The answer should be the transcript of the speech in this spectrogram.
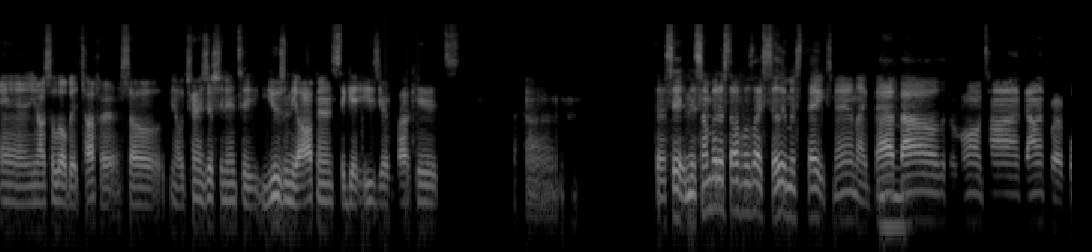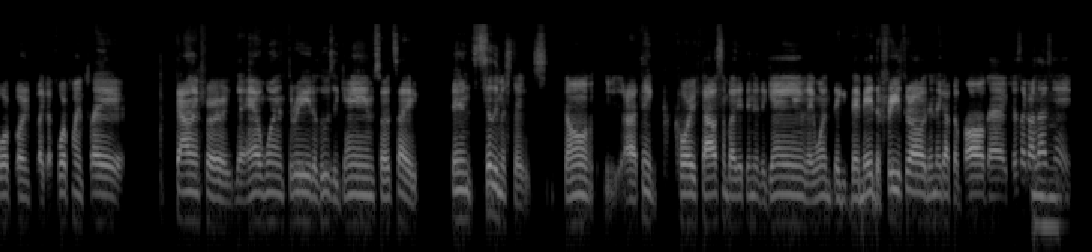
and you know it's a little bit tougher. So you know, transition into using the offense to get easier buckets. Um, that's it. And then some of the stuff was like silly mistakes, man, like bad mm-hmm. fouls at the wrong time, fouling for a four point, like a four point play, or fouling for the and one three to lose a game. So it's like then silly mistakes. Don't I think Corey fouled somebody at the end of the game. They won. They they made the free throw. Then they got the ball back, just like our mm-hmm. last game.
